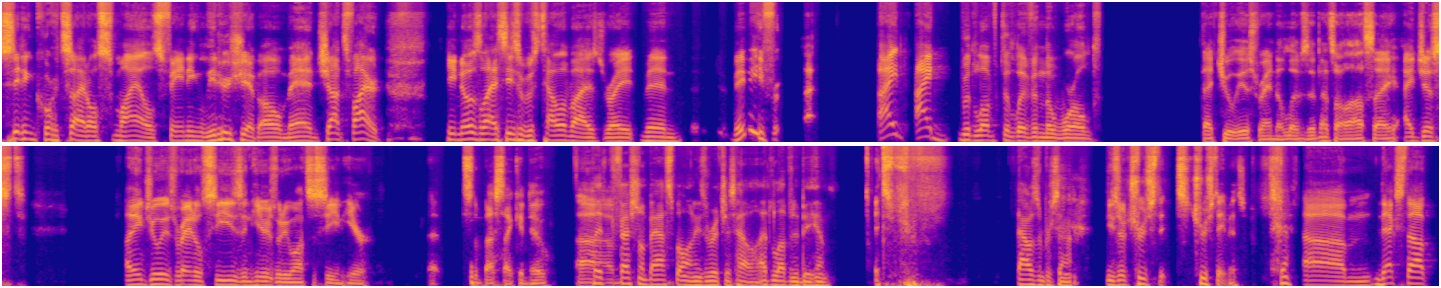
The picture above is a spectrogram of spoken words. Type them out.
sitting courtside, all smiles, feigning leadership. Oh man, shots fired. He knows last season was televised, right? Man, maybe for I I would love to live in the world that Julius Randle lives in. That's all I'll say. I just I think Julius Randle sees and hears what he wants to see and hear. That's the best I could do. Um, professional basketball and he's rich as hell. I'd love to be him. it's Thousand percent. these are true true statements. Yeah. Um, next up,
